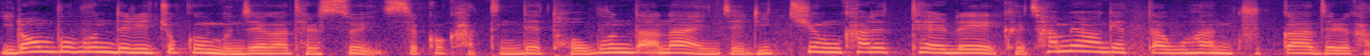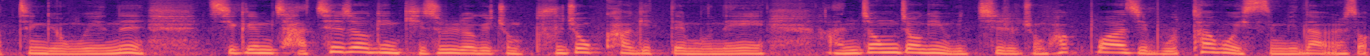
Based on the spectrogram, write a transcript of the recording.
이런 부분들이 조금 문제가 될 수 있을 것 같은데 더군다나 이제 리튬 카르텔에 그 참여하겠다고 한 국가들 같은 경우에는 지금 자체적인 기술력이 좀 부족하기 때문에 안정적인 위치를 좀 확보하지 못하고 있습니다. 그래서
